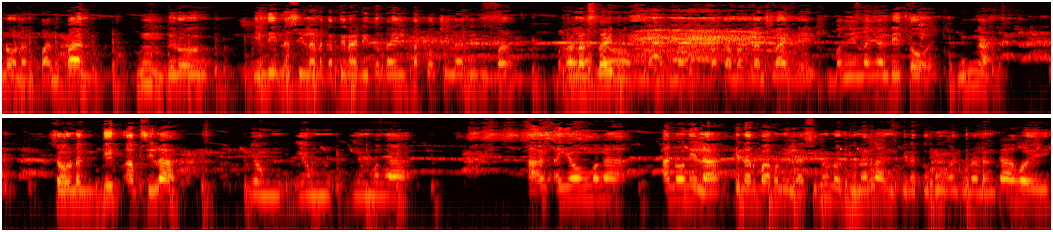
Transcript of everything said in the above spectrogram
ano, nagpanpan. Hmm, Pero hindi na sila nakatira dito dahil takot sila din ba, baka landslide. Oh, mag, mag, baka mag-landslide eh. Bangin lang yan dito eh. Yun nga. So nag-give up sila. Yung yung yung mga ah, yung mga ano nila, tinarbaho nila, sinunod ko na lang, pinatubuan ko na ng kahoy,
